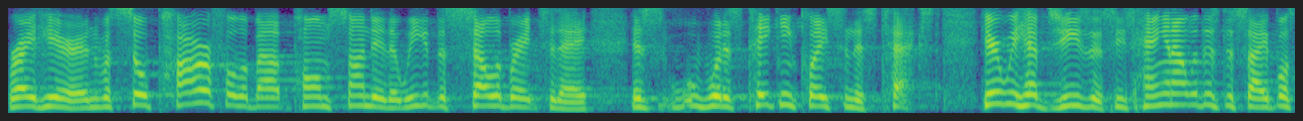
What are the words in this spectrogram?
right here, and what's so powerful about Palm Sunday that we get to celebrate today, is what is taking place in this text. Here we have Jesus. He's hanging out with his disciples.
